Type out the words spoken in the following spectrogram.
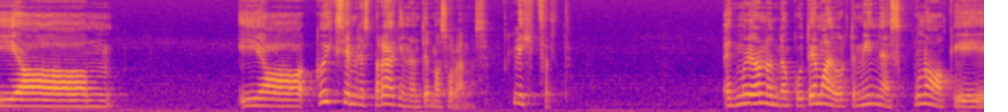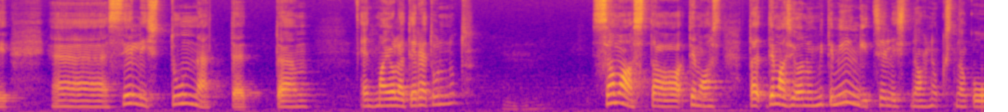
ja, ja kõik see, millest ma räägin, on temas olemas lihtsalt. et mul ei olnud nagu tema juurde minnes kunagi äh, sellist tunnet, et äh,, et ma ei ole teretulnud samas ta, temas, ta, temas ei olnud mitte mingit sellist noh, niisugust nagu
